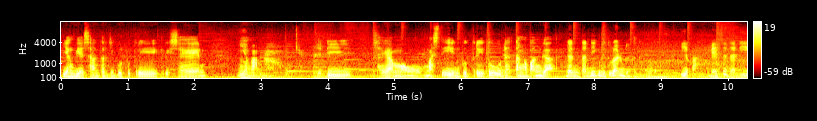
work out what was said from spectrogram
yang biasa antar jemput Putri resign. Iya, Pak. Jadi saya mau mastiin Putri itu datang apa enggak dan tadi kebetulan udah ketemu. Iya Pak, dia tuh tadi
